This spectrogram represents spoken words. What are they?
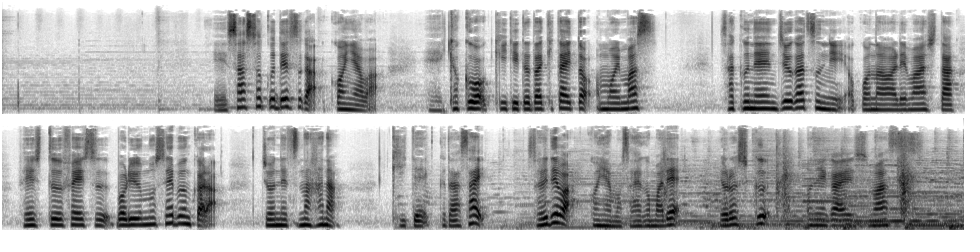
えー、早速ですが今夜は、えー、曲を聴いていただきたいと思います。昨年10月に行われました Face to Face Volume 7から情熱の花聞いてください。それでは今夜も最後までよろしくお願いします。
